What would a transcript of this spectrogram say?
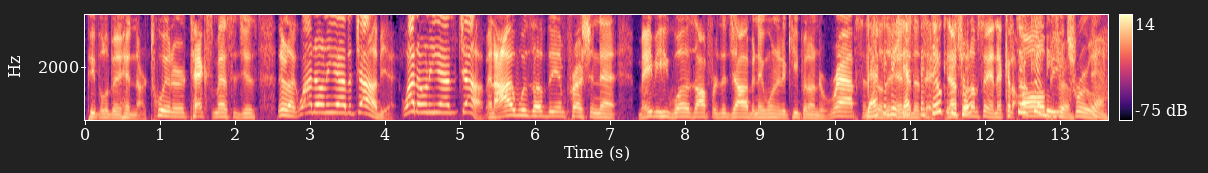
People have been hitting our Twitter text messages. They're like, "Why don't he have a job yet? Why don't he have a job?" And I was of the impression that maybe he was offered the job and they wanted to keep it under wraps That until could the be- end of the that day. still could be That's what true. I'm saying. That could Still could all be be, true. true. Yeah.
